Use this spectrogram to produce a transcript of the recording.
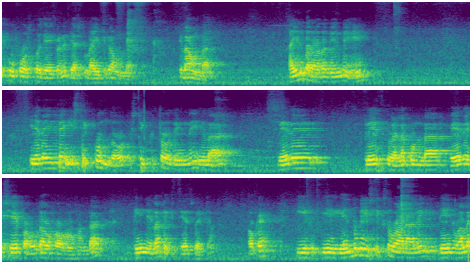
ఎక్కువ ఫోర్స్తో చేయకుండా జస్ట్ లైట్గా ఉండాలి. ఇలా ఉండాలి. అయిన తర్వాత దీన్ని ఏదైతే ఈ స్టిక్ ఉందో స్టిక్తో దీన్ని ఇలా వేరే ప్లేస్కి వెళ్ళకుండా వేరే షేప్ అవుట్ అవ్వకుండా దీన్ని ఇలా ఫిక్స్ చేసి పెట్టాం. ఓకే? ఈ ఈ ఎందుకు ఈ స్టిక్స్ వాడాలి? దీనివల్ల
